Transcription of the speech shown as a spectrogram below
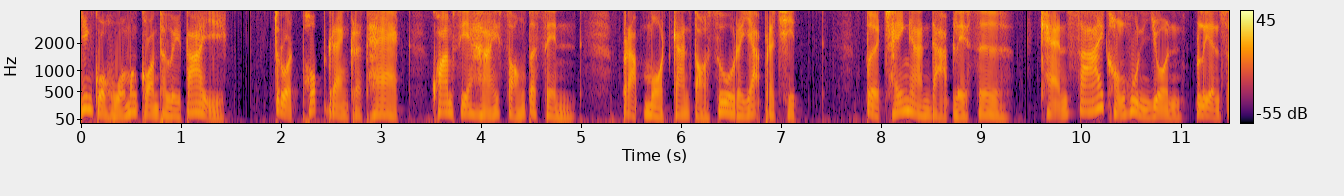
ยิ่งกว่าหัวมังกรทะเลใต้อีก ตรวจพบแรงกระแทก ความเสียหาย 2%ปรับโหมดการต่อสู้ระยะประชิด เปิดใช้งานดาบเลเซอร์ แขนซ้ายของหุ่นยนต์ เปลี่ยนส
